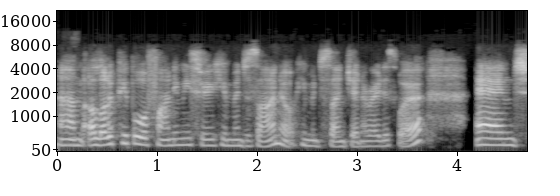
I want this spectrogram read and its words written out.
Mm-hmm. Um, a lot of people were finding me through human design or human design generators were. And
